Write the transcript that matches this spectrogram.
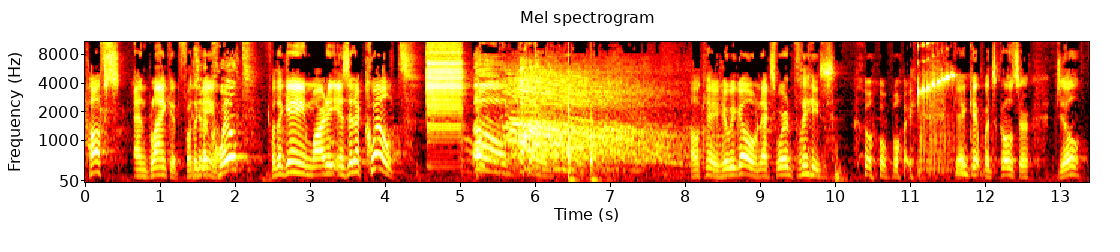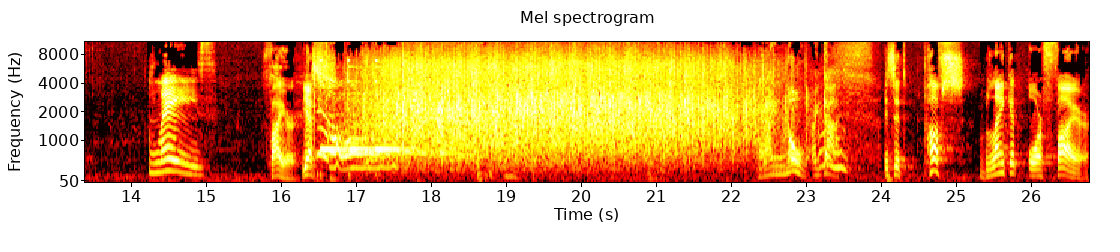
Puffs and blanket for the game. Is it game. a quilt? For the game, Marty, is it a quilt? Oh, Okay, here we go. Next word, please. Oh boy, can't get much closer. Jill. Blaze. Fire. Yes. Oh, I know. I got. it. Is it puffs, blanket, or fire?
